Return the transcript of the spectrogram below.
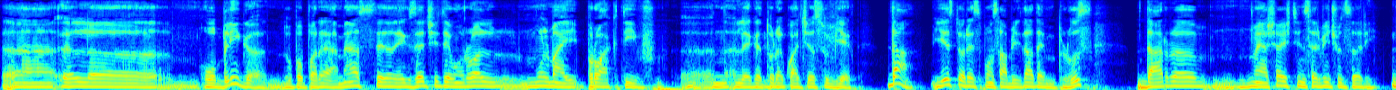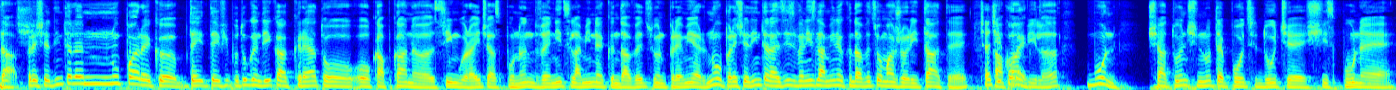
uh, îl uh, obligă, după părerea mea, să exercite un rol mult mai proactiv uh, în legătură cu acest subiect. Da, este o responsabilitate în plus, dar uh, nu așa, ești în serviciul țării. Da, deci... președintele nu pare că te, te-ai fi putut gândi că a creat o, o capcană singură aici, spunând veniți la mine când aveți un premier. Nu, președintele a zis veniți la mine când aveți o majoritate Ceea capabilă. Bun, și atunci nu te poți duce și spune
